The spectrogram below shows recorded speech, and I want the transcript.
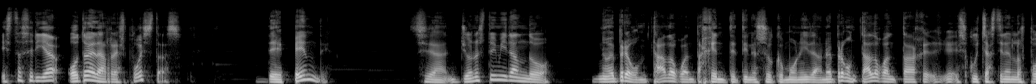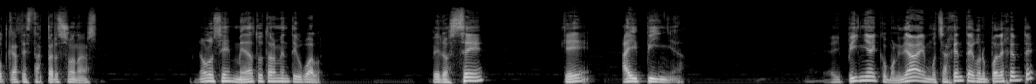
esta sería otra de las respuestas. Depende. O sea, yo no estoy mirando, no he preguntado cuánta gente tiene su comunidad, no he preguntado cuántas escuchas tienen los podcasts de estas personas. No lo sé, me da totalmente igual. Pero sé que hay piña. Hay piña, hay comunidad, hay mucha gente, hay grupo de gente.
